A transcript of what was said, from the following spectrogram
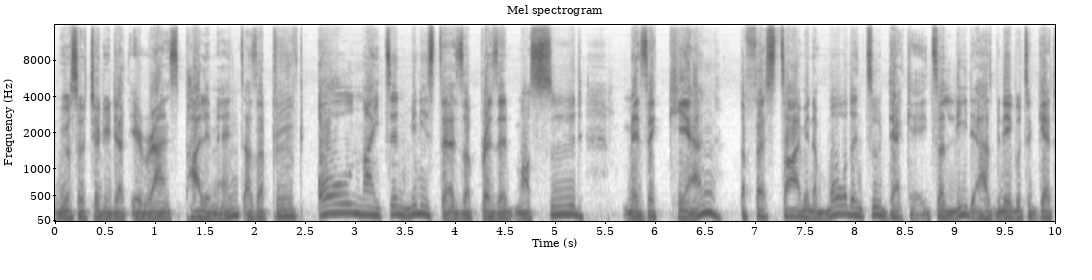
We also told you that Iran's parliament has approved all 19 ministers of President Masoud Pezeshkian. The first time in more than two decades, a leader has been able to get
